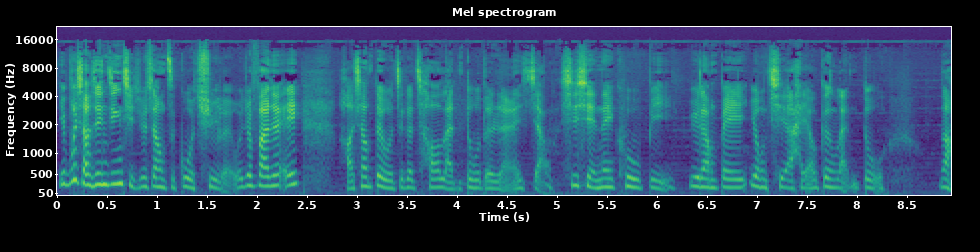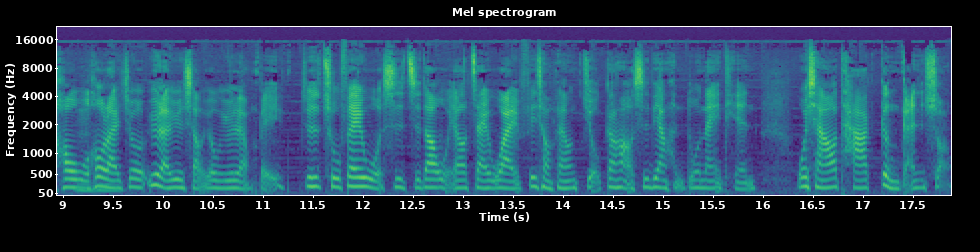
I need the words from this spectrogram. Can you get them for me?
一不小心惊喜就这样子过去了，我就发现哎，好像对我这个超懒惰的人来讲，吸血内裤比月亮杯用起来还要更懒惰。然后我后来就越来越少用月亮杯，就是除非我是知道我要在外非常非常久，刚好是量很多那一天，我想要它更干爽，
